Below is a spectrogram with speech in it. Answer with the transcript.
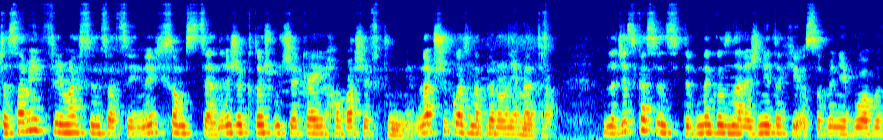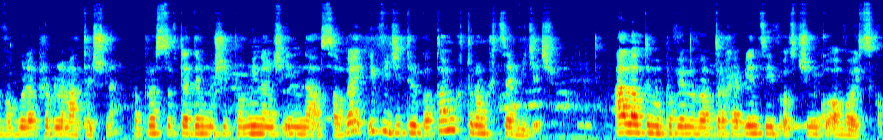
Czasami w filmach sensacyjnych są sceny, że ktoś ucieka i chowa się w tłumie, na przykład na peronie metra. Dla dziecka sensytywnego znalezienie takiej osoby nie byłoby w ogóle problematyczne. Po prostu wtedy musi pominąć inne osoby i widzi tylko tą, którą chce widzieć. Ale o tym opowiemy Wam trochę więcej w odcinku o wojsku.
